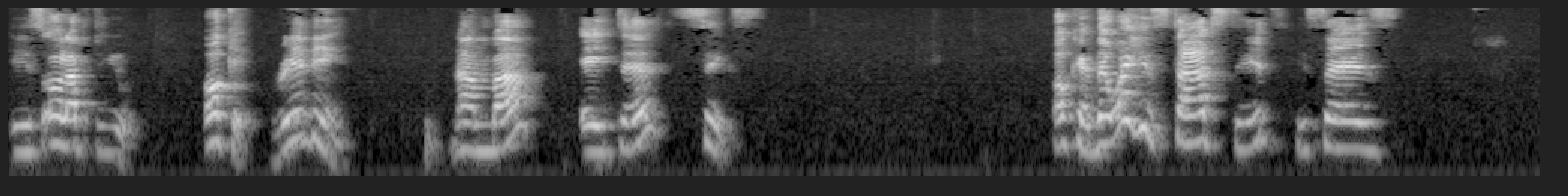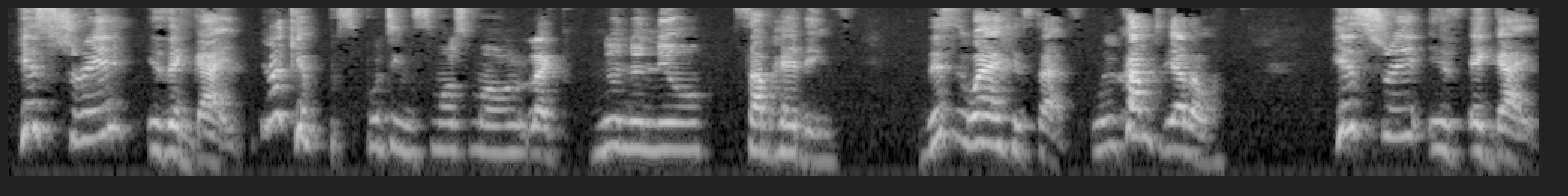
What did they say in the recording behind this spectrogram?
It's all up to you. Okay, reading number 86. Okay, the way he starts it, he says, history is a guide. You know, keep putting small, small, like new, new, new subheadings. This is where he starts. We'll come to the other one. History is a guide.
